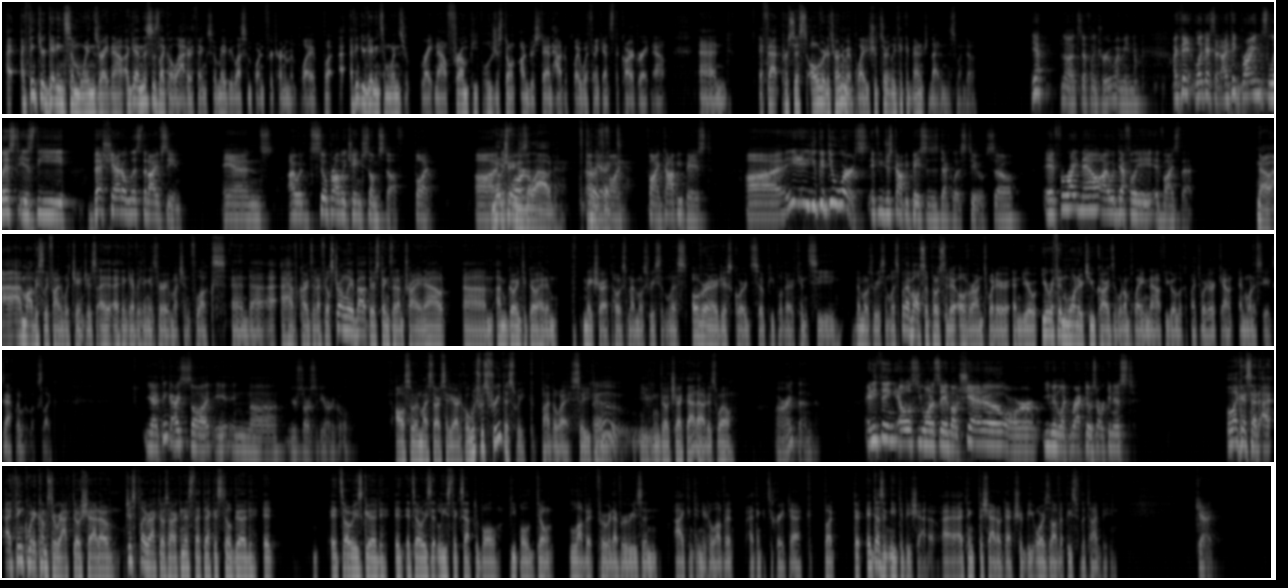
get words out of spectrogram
I, I, think you're getting some wins right now. Again, this is like a ladder thing, so maybe less important for tournament play. But I, I think you're getting some wins right now from people who just don't understand how to play with and against the card right now. And if that persists over to tournament play, you should certainly take advantage of that in this window. Yeah, no, that's definitely true. I mean, I think, like I said, I think Brian's list is the best shadow list that I've seen, and I would still probably change some stuff, but uh, no changes far, allowed. It's perfect. Okay, fine, fine. Copy paste. Uh, you could do worse if you just copy paste his deck list too. So, if for right now, I would definitely advise that. No, I, am obviously fine with changes. I, I, think everything is very much in flux, and uh, I, I have cards that I feel strongly about. There's things that I'm trying out. Um, I'm going to go ahead and make sure I post my most recent list over in our Discord so people there can see the most recent list. But I've also posted it over on Twitter, and you're you're within one or two cards of what I'm playing now. If you go look at my Twitter account and want to see exactly what it looks like. Yeah, I think I saw it in uh, your Star City article. Also in my Star City article, which was free this week, by the way, so you can oh. you can go check that out as well. All right then. Anything else you want to say about Shadow or even like Rakdos Arcanist? Like I said, I, I think when it comes to Rakdos Shadow, just play Rakdos Arcanist. That deck is still good. It it's always good. It, it's always at least acceptable. People don't love it for whatever reason. I continue to love it. I think it's a great deck, but there, it doesn't need to be Shadow. I, I, think the Shadow deck should be Orzhov at least for the time being. Okay.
